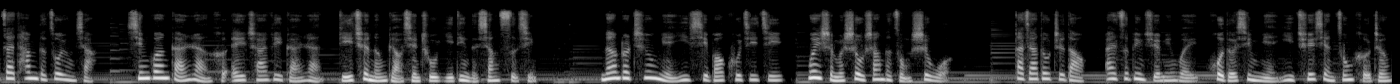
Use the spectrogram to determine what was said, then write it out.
在它们的作用下，新冠感染和 HIV 感染的确能表现出一定的相似性。Number two，免疫细胞哭唧唧，为什么受伤的总是我？大家都知道，艾滋病学名为获得性免疫缺陷综合征，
